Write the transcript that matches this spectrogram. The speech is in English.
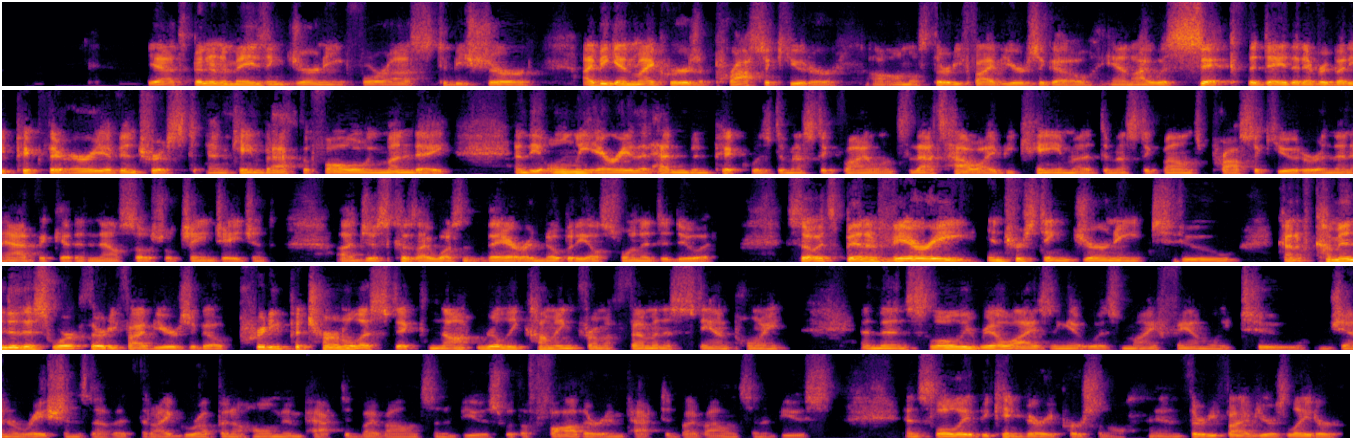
Yeah, it's been an amazing journey for us to be sure. I began my career as a prosecutor uh, almost 35 years ago, and I was sick the day that everybody picked their area of interest and came back the following Monday. And the only area that hadn't been picked was domestic violence. That's how I became a domestic violence prosecutor and then advocate and now social change agent, uh, just because I wasn't there and nobody else wanted to do it. So it's been a very interesting journey to kind of come into this work 35 years ago, pretty paternalistic, not really coming from a feminist standpoint, and then slowly realizing it was my family too, generations of it, that I grew up in a home impacted by violence and abuse with a father impacted by violence and abuse. And slowly it became very personal. And 35 years later,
